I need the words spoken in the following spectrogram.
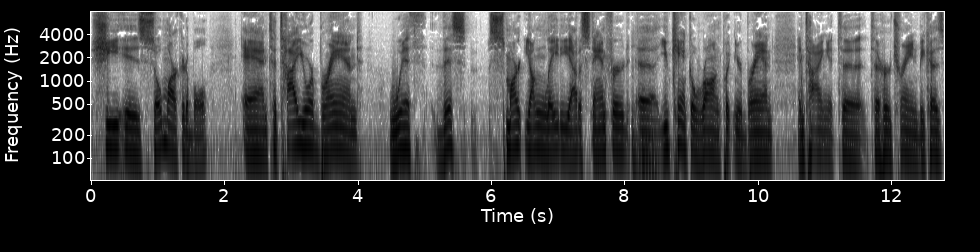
she is so marketable. And to tie your brand with this smart young lady out of Stanford. Mm -hmm. uh, you can't go wrong putting your brand and tying it to to her train because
